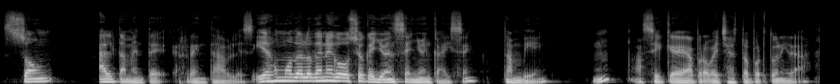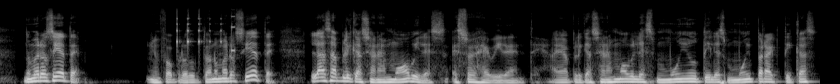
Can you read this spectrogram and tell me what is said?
son altamente rentables. Y es un modelo de negocio que yo enseño en Kaizen también. ¿Mm? Así que aprovecha esta oportunidad. Número 7. Infoproducto número 7. Las aplicaciones móviles. Eso es evidente. Hay aplicaciones móviles muy útiles, muy prácticas,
